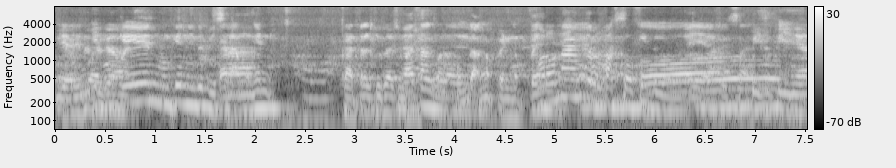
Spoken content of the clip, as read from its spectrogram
Ya itu Mungkin juga mungkin mungkin itu bisa. karena mungkin gatel juga sih Gatel juga. nggak ngeband ngeband Corona itu loh pas covid oh iya pipinya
